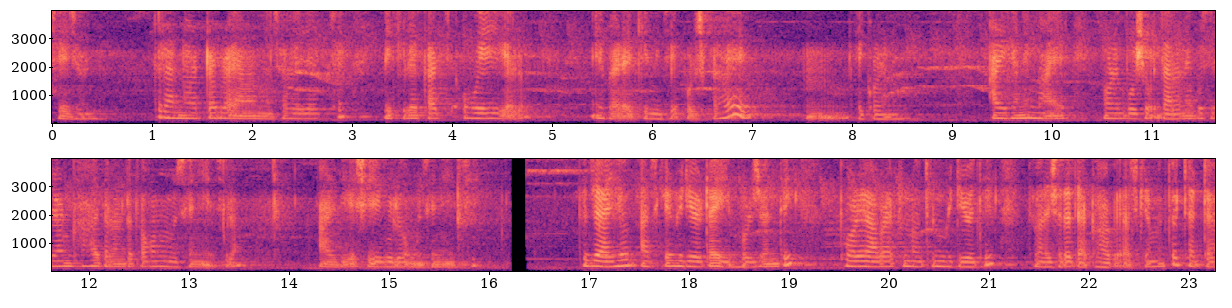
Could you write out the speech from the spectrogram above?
সেই জন্য। তো রান্নাঘরটা প্রায় আমার মোছা হয়ে যাচ্ছে। বিকেলের কাজ হয়েই গেল। এবার আর কি নিচে পরিষ্কার হয়ে এ করে নেব। আর এখানে মায়ের ওখানে বসে, দালানে বসে যখন খাওয়া হয়, দালানটা তখন মুছে নিয়েছিলাম। আর এদিকে সেইগুলোও মুছে নিয়েছি। তো যাই হোক, আজকের ভিডিওটা এই পর্যন্তই। পরে আবার একটা নতুন ভিডিওতে তোমাদের সাথে দেখা হবে। আজকের মতো টাটা।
